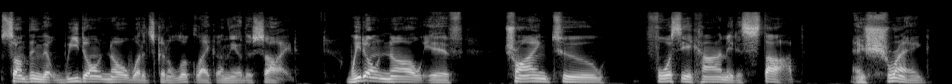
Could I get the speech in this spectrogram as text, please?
something that we don't know what it's going to look like on the other side. We don't know if trying to force the economy to stop and shrink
